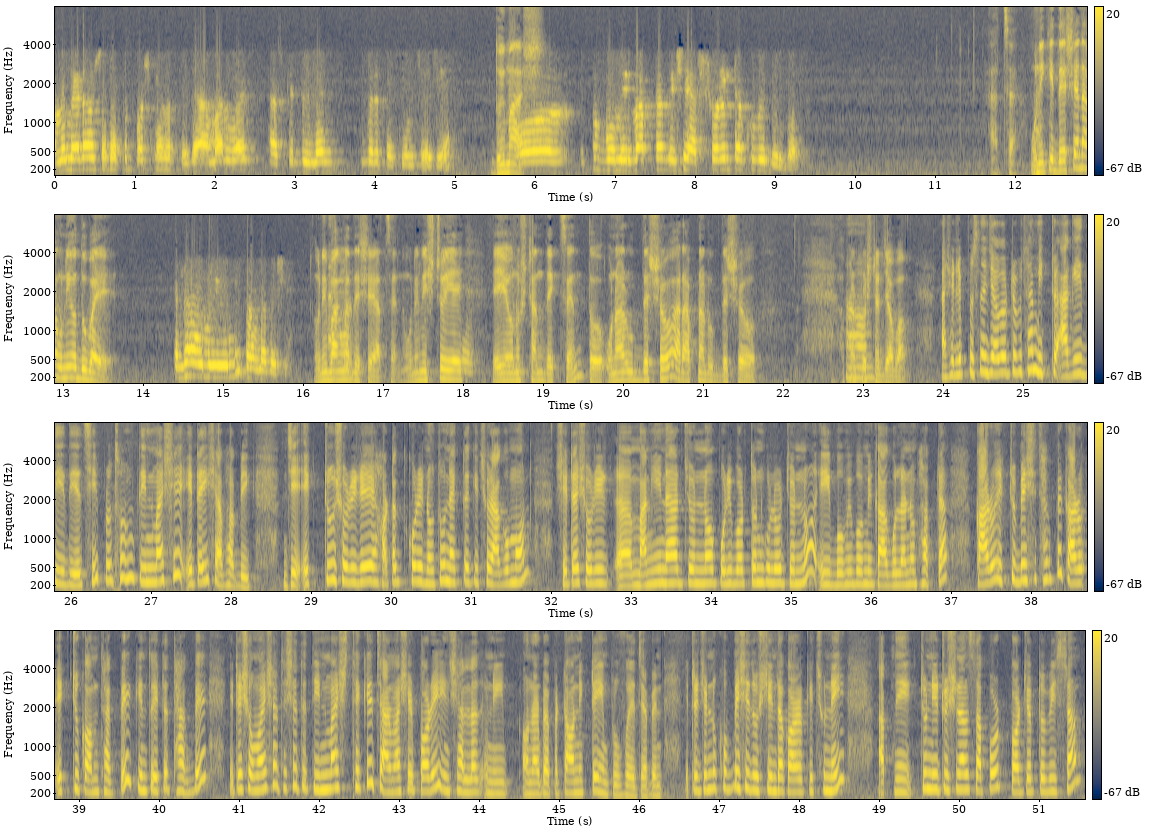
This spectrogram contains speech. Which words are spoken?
আমি ম্যাডামের সাথে একটা প্রশ্ন করতে চাই। আমার ওয়াইফ আজকে দুই মাস ধরে প্রেগনেন্ট হয়েছে দুই মাস? ওর একটু বমির ভাবটা বেশি আর শরীরটা খুবই দুর্বল। আচ্ছা উনি কি দেশে না উনিও দুবাইয়ে? না উনি উনি বাংলাদেশে। উনি বাংলাদেশে আছেন। উনি নিশ্চয়ই এই- এই অনুষ্ঠান দেখছেন। তো ওনার উদ্দেশ্য আর আপনার উদ্দেশ্য আপনার প্রশ্নের জবাব। আসলে প্রশ্নের জবাবটা আমি একটু আগেই দিয়ে দিয়েছি। প্রথম তিন মাসে এটাই স্বাভাবিক যে একটু শরীরে হঠাৎ করে নতুন একটা কিছুর আগমন, সেটা শরীর মানিয়ে নেওয়ার জন্য, পরিবর্তনগুলোর জন্য এই বমি বমি গা গোলানো ভাবটা কারও একটু বেশি থাকবে, কারও একটু কম থাকবে, কিন্তু এটা থাকবে। এটা সময়ের সাথে সাথে তিন মাস থেকে চার মাসের পরেই ইনশাল্লাহ উনি ওনার ব্যাপারটা অনেকটাই ইমপ্রুভ হয়ে যাবেন। এটার জন্য খুব বেশি দুশ্চিন্তা করার কিছু নেই। আপনি একটু নিউট্রিশনাল সাপোর্ট পর্যাপ্ত বিশ্রাম,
